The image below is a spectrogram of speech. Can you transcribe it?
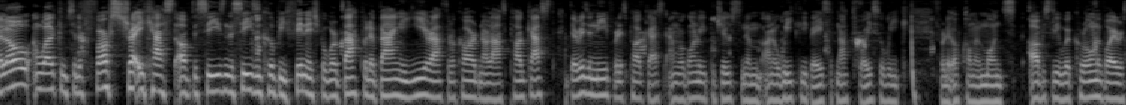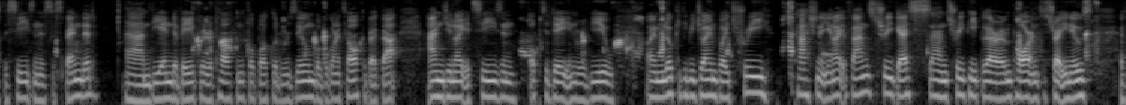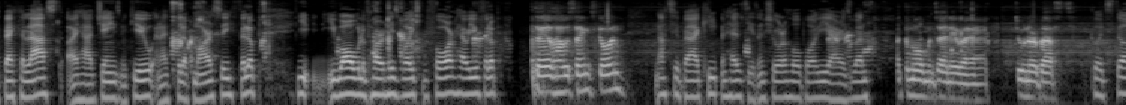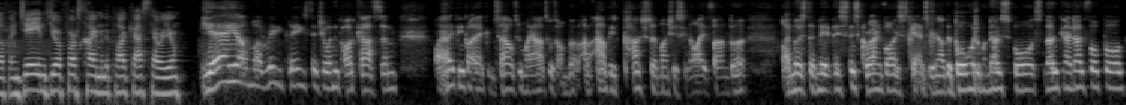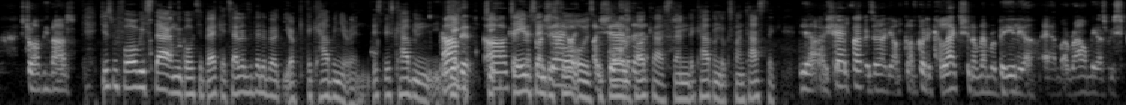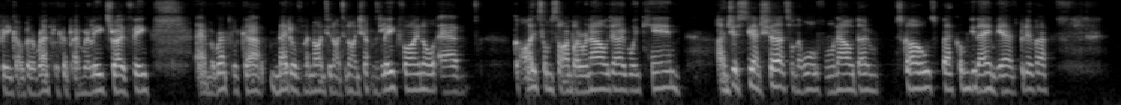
Hello and welcome to the first Strettycast of the season. The season could be finished, but we're back with a bang a year after recording our last podcast. There is a need for this podcast, and we're going to be producing them on a weekly basis, if not twice a week, for the upcoming months. Obviously, with coronavirus, the season is suspended. Um, the end of April, we're talking football could resume, but we're going to talk about that and United season up to date in review. I'm lucky to be joined by three passionate United fans, three guests, and three people that are important to Stretty News. I have Becca Last, I have James McHugh, and I have Philip Morrissey. Philip, you, you all would have heard his voice before. How are you, Philip? Dale, how's things going? Not too bad, keeping healthy, as I'm sure I hope all you are as well. At the moment, anyway, doing our best. Good stuff. And James, your first time on the podcast, how are you? Yeah, yeah, I'm really pleased to join the podcast, and I hope people can tell through my articles I'm an avid, passionate Manchester United fan, but I must admit, this this coronavirus is getting to me now. The boredom of no sports, no you know, no football. It's driving me mad. Just before we start and we go to Becca, tell us a bit about your the cabin you're in. This this cabin. Cabin. J- Oh, okay, James yes, sent us photos I before the that. podcast, and the cabin looks fantastic. Yeah, I shared photos earlier. I've got, I've got a collection of memorabilia um, around me as we speak. I've got a replica Premier League trophy, um, a replica medal from the 1999 Champions League final, um, got items signed by Ronaldo, Roy Keane, and just yeah, shirts on the wall from Ronaldo, Scholes, Beckham, you name it. Yeah, it's a bit of a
